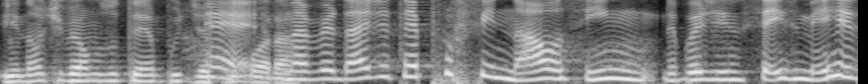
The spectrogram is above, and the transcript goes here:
e não tivemos o tempo de É, aprimorar. na verdade, até pro final, assim, depois de uns seis meses,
